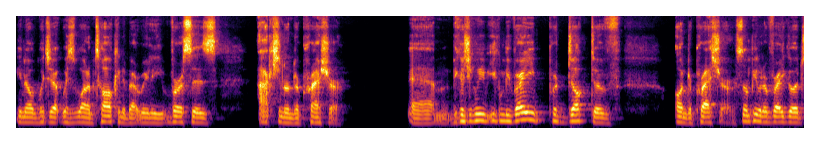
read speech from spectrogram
you know, which, which is what I'm talking about really, versus action under pressure. Um, because you can be, you can be very productive under pressure. Some people are very good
